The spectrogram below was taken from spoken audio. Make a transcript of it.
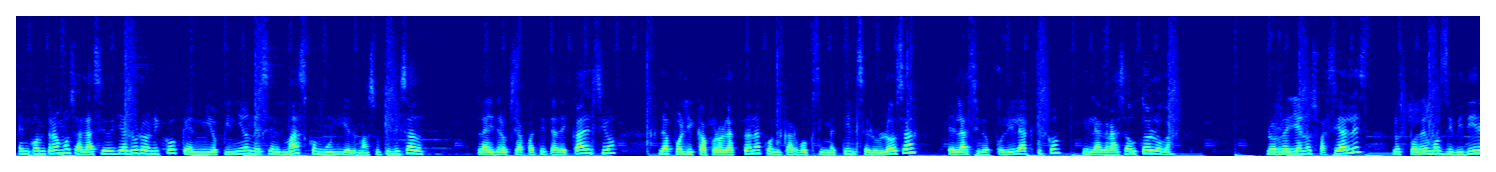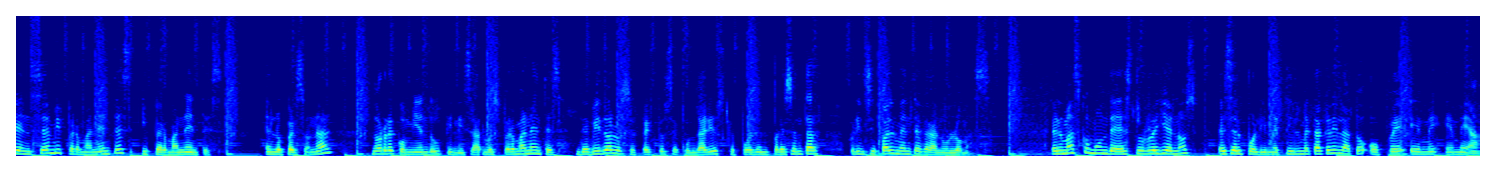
encontramos al ácido hialurónico, que en mi opinión es el más común y el más utilizado, la hidroxiapatita de calcio, la policaprolactona con carboximetilcelulosa, el ácido poliláctico y la grasa autóloga. Los rellenos faciales los podemos dividir en semipermanentes y permanentes. En lo personal, no recomiendo utilizar los permanentes debido a los efectos secundarios que pueden presentar, principalmente granulomas. El más común de estos rellenos es el polimetilmetacrilato o PMMA.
